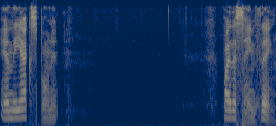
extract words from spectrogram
and the exponent by the same thing.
